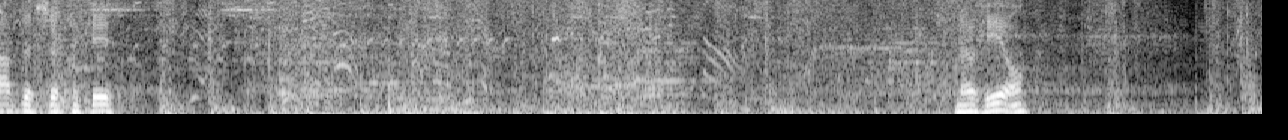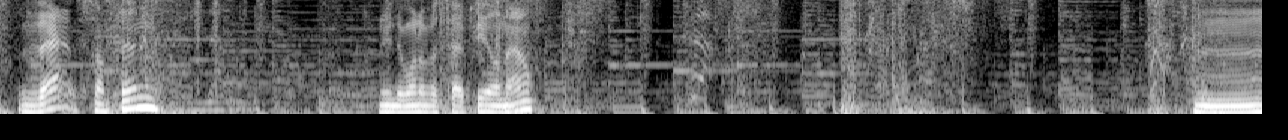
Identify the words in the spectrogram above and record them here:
Pop this just in case. No heal. That's something. Neither one of us have heal now. Hmm.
